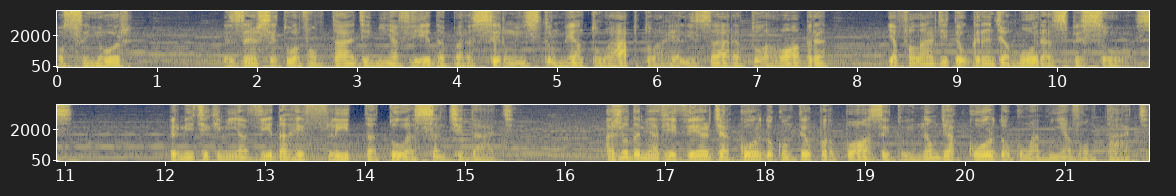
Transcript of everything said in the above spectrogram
Ó Senhor, exerce tua vontade em minha vida para ser um instrumento apto a realizar a tua obra e a falar de teu grande amor às pessoas. Permite que minha vida reflita a tua santidade. Ajuda-me a viver de acordo com teu propósito e não de acordo com a minha vontade.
